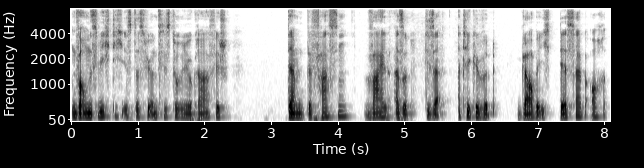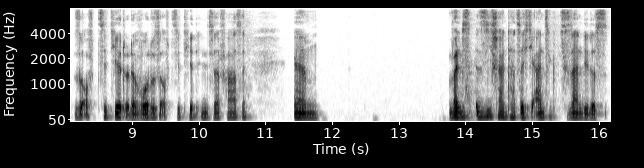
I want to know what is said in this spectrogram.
und warum es wichtig ist, dass wir uns historiografisch damit befassen, weil, also dieser Artikel wird, glaube ich, deshalb auch so oft zitiert oder wurde so oft zitiert in dieser Phase, ähm, weil es, sie scheint tatsächlich die Einzige zu sein, die das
